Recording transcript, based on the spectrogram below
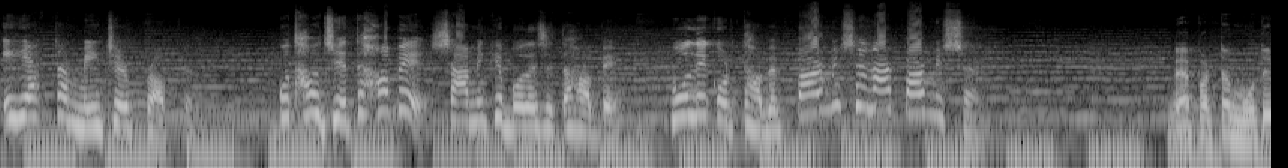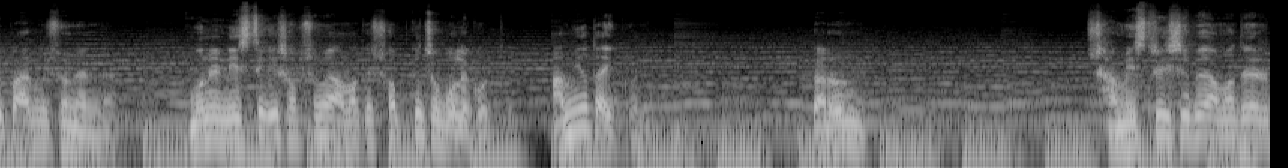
এই একটা মেজর প্রবলেম কোথাও যেতে হবে স্বামীকে বলে যেতে হবে বলে করতে হবে। পারমিশন আর পারমিশন ব্যাপারটা মোটেই পারমিশনের না। মনে নিজ থেকে সবসময় আমাকে সবকিছু বলে করতো। আমিও তাই করি। কারণ স্বামী স্ত্রী হিসেবে আমাদের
